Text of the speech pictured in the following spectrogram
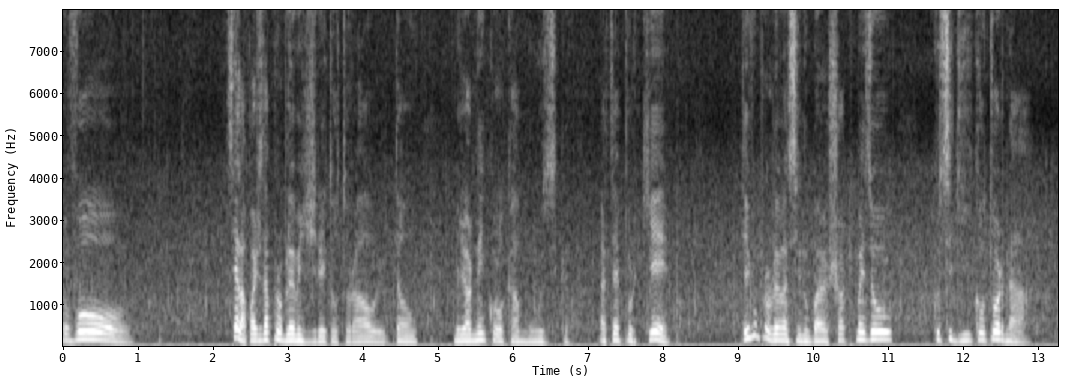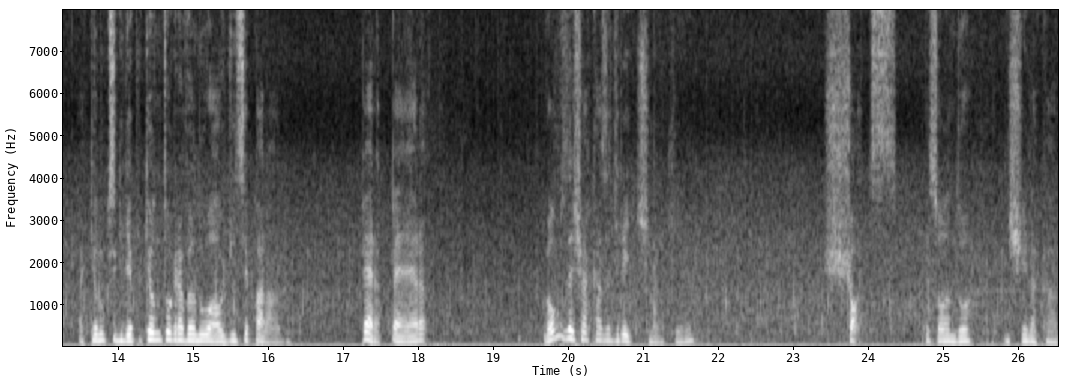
Eu vou. Sei lá, pode dar problema de direito autoral, então melhor nem colocar música. Até porque teve um problema assim no Bioshock, mas eu consegui contornar. Aqui eu não conseguiria porque eu não tô gravando o áudio em separado. Pera, pera. Vamos deixar a casa direitinho aqui, né? Shots. O pessoal andou enchendo a cara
